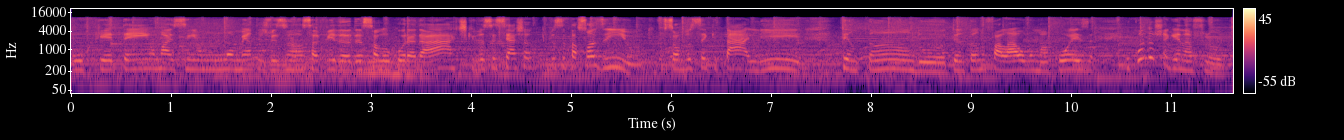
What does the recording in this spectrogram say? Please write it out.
porque tem uma, assim, um momento, às vezes, na nossa vida, dessa loucura da arte, que você se acha que você está sozinho, que só você que está ali tentando, tentando falar alguma coisa. E quando eu cheguei na FLUP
